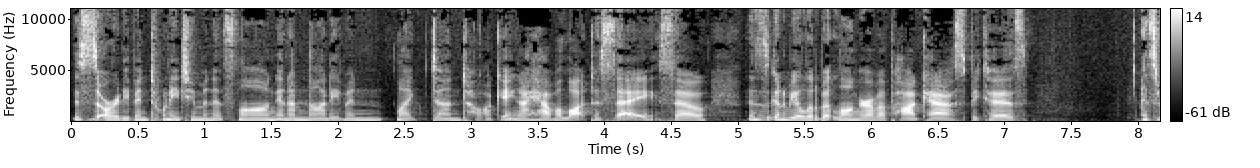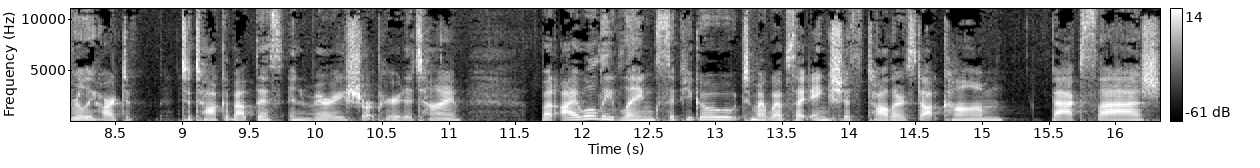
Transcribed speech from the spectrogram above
this has already been 22 minutes long and I'm not even like done talking. I have a lot to say. So this is going to be a little bit longer of a podcast because it's really hard to, to talk about this in a very short period of time. But I will leave links. If you go to my website, anxioustoddlers.com backslash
